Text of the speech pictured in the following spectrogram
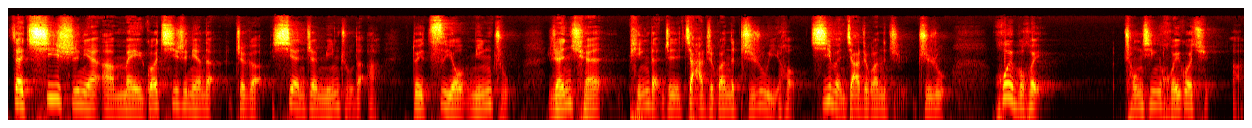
在七十年啊，美国七十年的这个宪政民主的啊，对自由、民主、人权、平等这些价值观的植入以后，基本价值观的植植入，会不会重新回过去啊？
